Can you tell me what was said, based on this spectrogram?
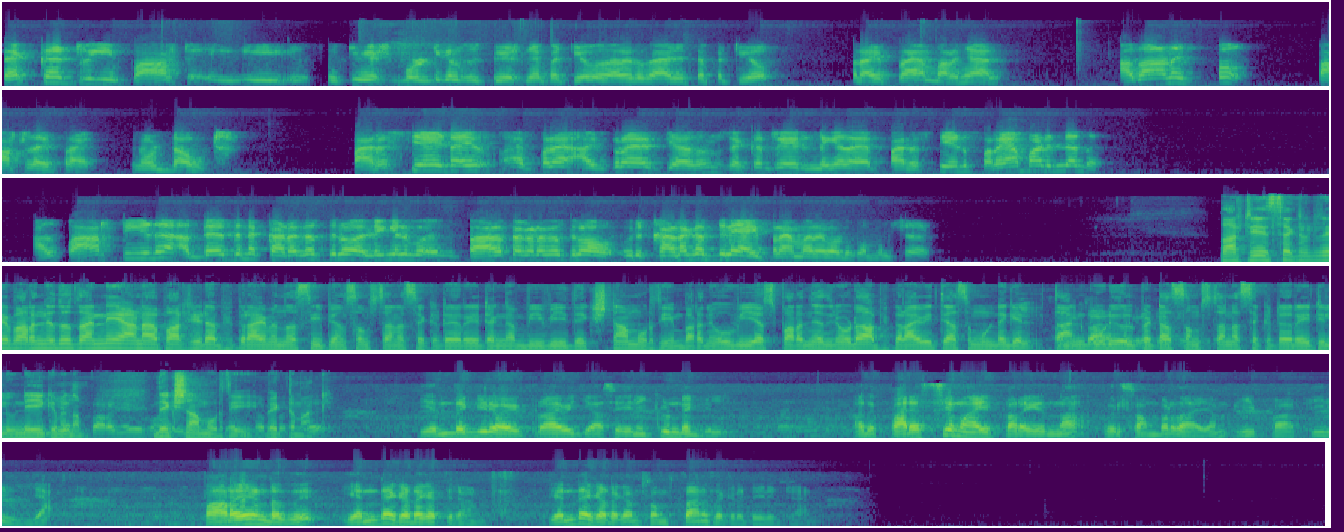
സെക്രട്ടറി പാർട്ടി ഈ സിറ്റുവേഷൻ പൊളിറ്റിക്കൽ സിറ്റുവേഷനെ പറ്റിയോ വേറെ ഒരു കാര്യത്തെ പറ്റിയോ ഒരു അഭിപ്രായം പറഞ്ഞാൽ അതാണ് ഇപ്പോ പാർട്ടിയുടെ അഭിപ്രായം. നോ ഡൗട്ട് പരസ്യമായിട്ട് അഭിപ്രായ അഭിപ്രായ വ്യത്യാസം സെക്രട്ടറി ആയിട്ടുണ്ടെങ്കിൽ പരസ്യമായിട്ട് പറയാൻ പാടില്ലെന്ന്. അത് പാർട്ടിയുടെ അദ്ദേഹത്തിന്റെ ഘടകത്തിലോ അല്ലെങ്കിൽ താഴത്തെ ഘടകത്തിലോ ഒരു ഘടകത്തിലെ അഭിപ്രായം പറയാൻ കൊടുക്കും മനുഷ്യർ. പാർട്ടി സെക്രട്ടറി പറഞ്ഞത് തന്നെയാണ് പാർട്ടിയുടെ അഭിപ്രായമെന്ന് സി പി എം സംസ്ഥാന സെക്രട്ടേറിയറ്റ് അംഗം വി വി ദക്ഷിണാമൂർത്തിയും പറഞ്ഞു. വി എസ് പറഞ്ഞതിനോട് അഭിപ്രായ വ്യത്യാസമുണ്ടെങ്കിൽ താൻ കൂടി ഉൾപ്പെട്ട സംസ്ഥാന സെക്രട്ടേറിയറ്റിൽ ഉന്നയിക്കുമെന്നും ദക്ഷിണാമൂർത്തി വ്യക്തമാക്കി. എന്തെങ്കിലും അഭിപ്രായ വ്യത്യാസം എനിക്കുണ്ടെങ്കിൽ അത് പരസ്യമായി പറയുന്ന ഒരു സമ്പ്രദായം ഈ പാർട്ടിയിലില്ല പറയേണ്ടത് എന്റെ ഘടകത്തിലാണ്. എന്റെ ഘടകം സംസ്ഥാന സെക്രട്ടേറിയറ്റാണ്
